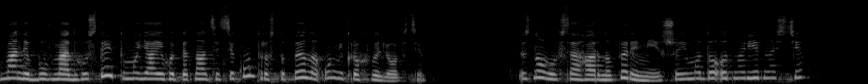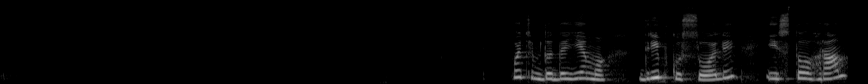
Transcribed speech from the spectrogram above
У мене був мед густий, тому я його 15 секунд розтопила у мікрохвильовці. Знову все гарно перемішуємо до однорідності. Потім додаємо дрібку солі і 100 г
